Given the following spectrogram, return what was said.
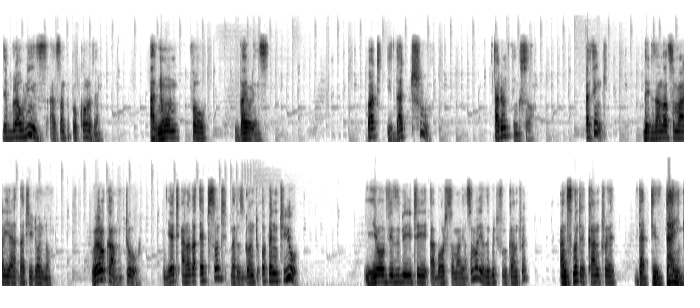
the Brownies, as some people call them, are known for violence. But is that true? I don't think so. I think there is another Somalia that you don't know. Welcome to yet another episode that is going to open to you your visibility about Somalia. Somalia is a beautiful country, and it's not a country that is dying.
